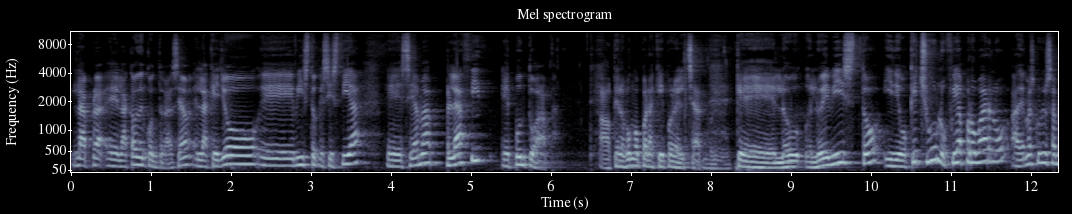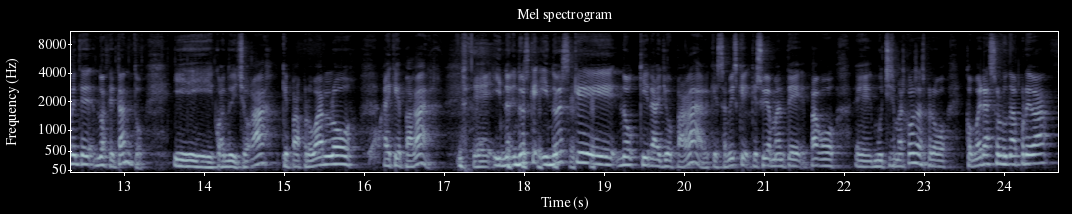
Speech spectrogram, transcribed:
la, acabo de encontrar. La que yo he visto que existía se llama placid.app. Ah. Te lo pongo por aquí por el chat. Que lo, he visto y digo, qué chulo, fui a probarlo. Además, curiosamente, no hace tanto. Y cuando he dicho, ah, que para probarlo hay que pagar. Eh, y, no, es que, no es que no quiera yo pagar, que sabéis que, soy amante, pago eh, muchísimas cosas, pero como era solo una prueba,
